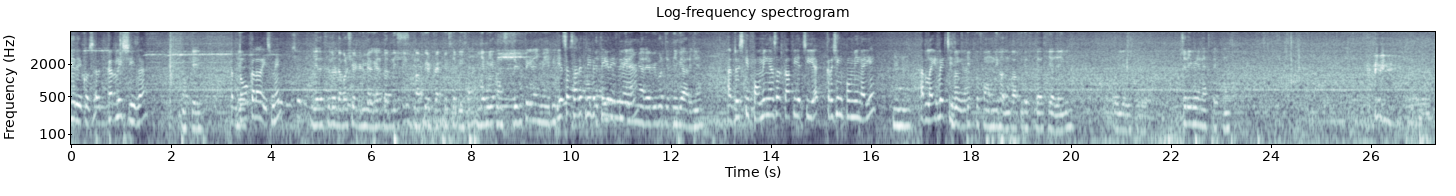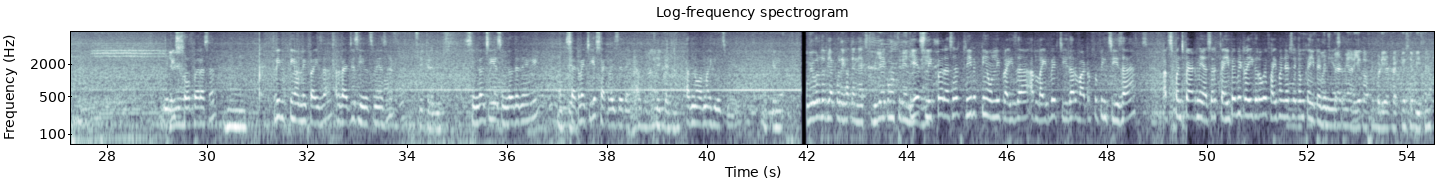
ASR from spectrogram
ये देखो सर गर्लिश चीज़ है। ओके दो कलर है इसमें। ये देख सकते हो डबल शेडेड में आ गया गर्लिश काफ़ी अट्रैक्टिव से पीस है। ये भी ये कौन सी 350 की रेंज में ये भी ये सर सारे 350 की रेंज में है। रही है जितनी भी आ रही हैं। और जो इसकी फॉर्मिंग है सर काफ़ी अच्छी है। क्रशिंग फॉर्मिंग है ये। और लाइट वेट चीज़ है इसकी आपको फॉर्म दिखा दूँगा आपको बेस्ट ही आ जाएगी। और ये चलिए भैया नेक्स्ट देखते हैं। ये भी सौ पर है sir three fifty only price है और वेजेस हील्स में है सर ठीक है जी। सिंगल चाहिए सिंगल दे देंगे। सेट वाइज चाहिए सेट वाइज दे देंगे। ठीक है जी। और नॉर्मल हील्स में है। ओके व्यूवर अभी आपको दिखाते हैं नेक्स्ट भैया ये कौन सी रेंज ये स्लीपर है? सर 350 ओनली प्राइस है और लाइट वेट चीज़ है और वाटर प्रूफिंग चीज़ है। और स्पंज पैड में है सर कहीं पे भी ट्राई करोगे 500 से कम कहीं पे भी नहीं है सर। यार ये काफ़ी बढ़िया अट्रैक्टिव से पीस है।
